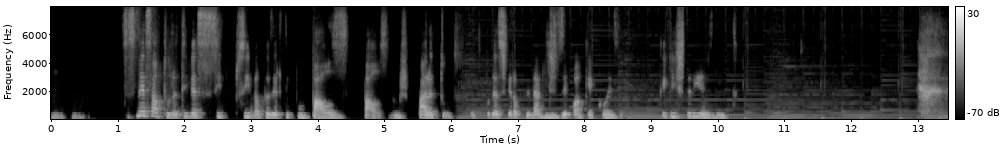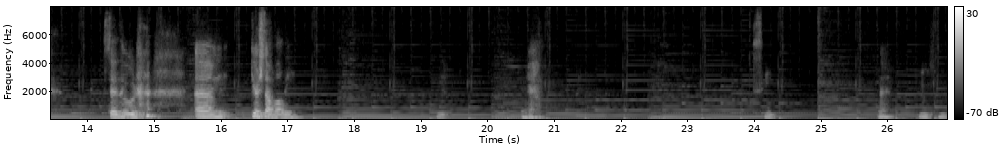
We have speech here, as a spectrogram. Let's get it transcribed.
Uhum. Se nessa altura tivesse sido possível fazer tipo um pause, pause, vamos para tudo, e tu pudesses ter a oportunidade de lhes dizer qualquer coisa, que é que lhes terias dito? Isso é duro. Um, que eu estava ali. Yeah. Sim. É. Uhum.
